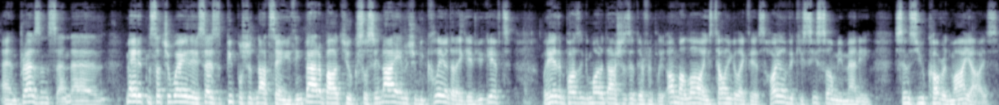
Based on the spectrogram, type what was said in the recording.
and presents and uh, made it in such a way that he says that people should not say anything bad about you. Ksusinayim, it should be clear that I gave you gifts. But here the pasuk Gemara dashes it differently. Allah, he's telling you like this: many, Since you covered my eyes,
